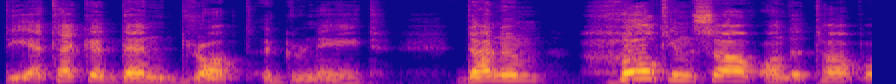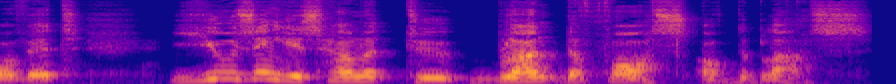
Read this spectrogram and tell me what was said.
The attacker then dropped a grenade. Dunham hurled himself on the top of it, using his helmet to blunt the force of the blast.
